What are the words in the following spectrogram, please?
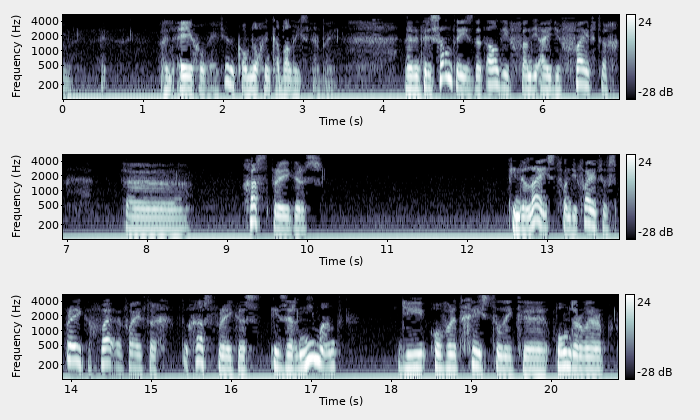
op. Hun ego, weet je, er komt nog een kabbalist erbij. En het interessante is dat al die, van die, die 50 uh, gastsprekers, in de lijst van die 50, spreker, 50 gastsprekers, is er niemand die over het geestelijke onderwerp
